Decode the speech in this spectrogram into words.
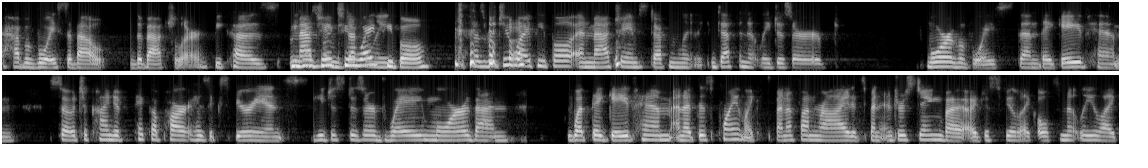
have a voice about The Bachelor because, because Matt James two white people. because we're two white people, and Matt James definitely definitely deserved more of a voice than they gave him. So to kind of pick apart his experience, he just deserved way more than what they gave him. And at this point, like it's been a fun ride. It's been interesting, but I just feel like ultimately, like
